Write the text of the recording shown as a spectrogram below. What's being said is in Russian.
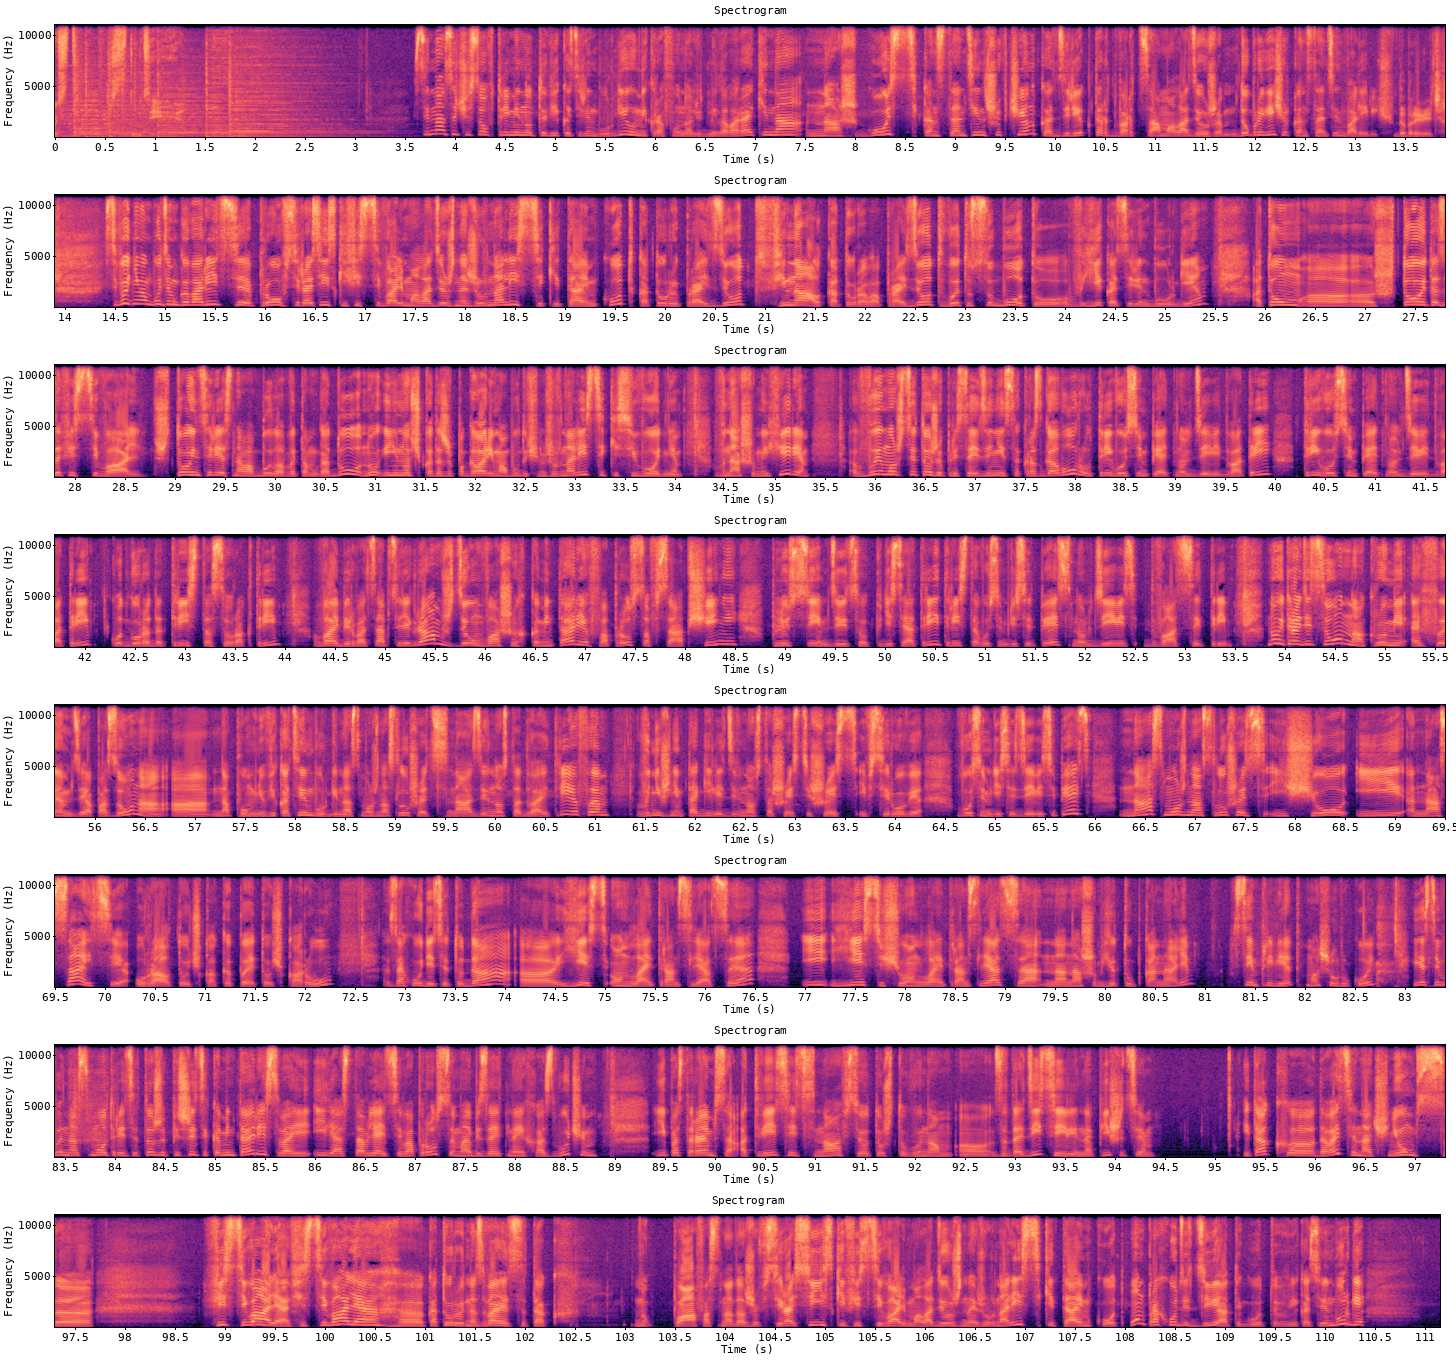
Гость в студии. 17 часов 3 минуты в Екатеринбурге. У микрофона Людмила Варакина. Наш гость Константин Шевченко, директор Дворца молодежи. Добрый вечер, Константин Валерьевич. Добрый вечер. Сегодня мы будем говорить про Всероссийский фестиваль молодежной журналистики «Тайм-код», который пройдет, финал которого пройдет в эту субботу в Екатеринбурге. О том, э, что это за фестиваль, что интересного было в этом году, ну и немножечко даже поговорим о будущем журналистики сегодня в нашем эфире. Вы можете тоже присоединиться к разговору 3850923, 3850923, код города 343, Вайбер, WhatsApp, Telegram. Ждем ваших комментариев, вопросов, сообщений. Плюс 7 953 385 09 23. Ну и традиционно, кроме FM-диапазона, а, напомню, в Екатеринбурге нас можно слушать на 92,3 FM, в Нижнем Тагиле 96,6 и в Серове 89,5. Нас можно слушать еще и на сайте ural.kp.ru. Заходите туда, э, есть онлайн-трансляция, и есть еще онлайн-трансляция на нашем YouTube-канале. Всем привет, машу рукой. Если вы нас смотрите, тоже пишите комментарии свои или оставляйте вопросы, мы обязательно их озвучим и постараемся ответить на все то, что вы нам э, зададите или напишите. Итак, э, давайте начнем с фестиваля, фестиваля, который называется так, ну, пафосно даже, Всероссийский фестиваль молодежной журналистики «Тайм-код». Он проходит девятый год в Екатеринбурге.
